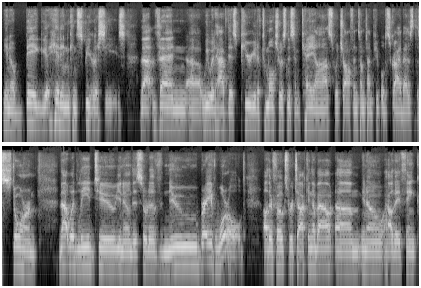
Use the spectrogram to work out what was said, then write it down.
you know big hidden conspiracies that then uh, we would have this period of tumultuousness and chaos which often sometimes people describe as the storm that would lead to you know this sort of new brave world. Other folks were talking about um, you know how they think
